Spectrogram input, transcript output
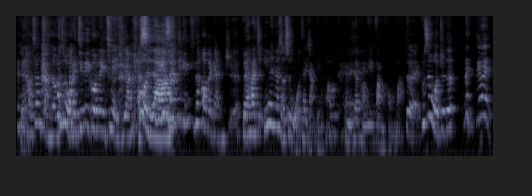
哎你好像讲的就是我没经历过那一切一样，是啊一次听到的感觉。对，他就因为那时候是我在讲电话 OK 你在旁边放空吧。对，不是，我觉得那因为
